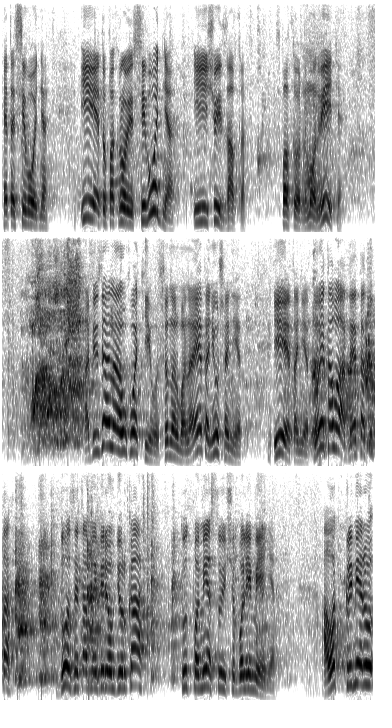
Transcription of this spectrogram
Это сегодня. И эту покрою сегодня и еще и завтра. С повторным. Вон, видите? Обезьяна ухватила, все нормально. А это Нюша нет. И это нет. Ну это ладно, это тут а, дозы там мы берем дюрка. Тут по месту еще более-менее. А вот, к примеру,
